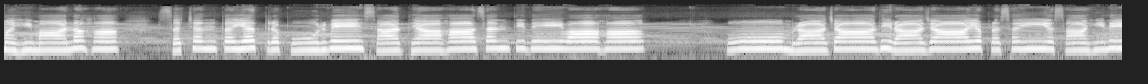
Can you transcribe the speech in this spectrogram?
महिमानः सचन्त यत्र पूर्वे साध्याः सन्ति देवाः। ॐ राजाधिराजाय प्रसंयसाहिने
